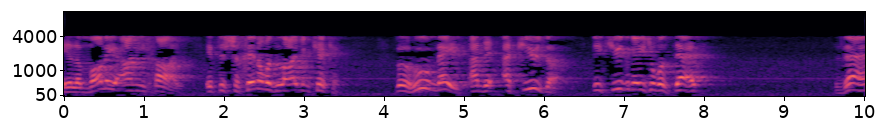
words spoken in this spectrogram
Ilamali Ani Chai, if the Shekhinah was alive and kicking, the who made, and the accuser, the accusing angel was dead, then,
